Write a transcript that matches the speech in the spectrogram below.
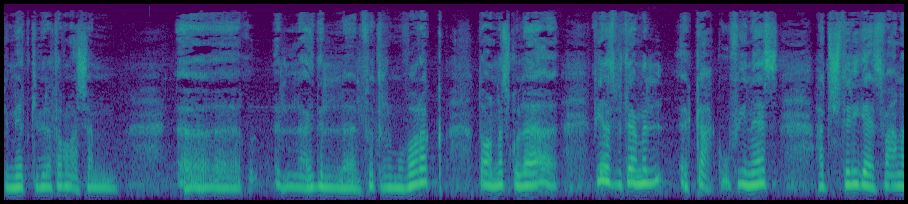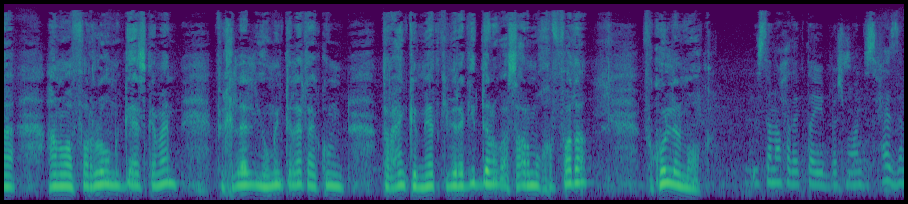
كميات كبيرة طبعا عشان آه، العيد الفطر المبارك. طبعا الناس كلها في ناس بتعمل كحك وفي ناس هتشتري جاهز فإحنا هنوفر لهم الجاهز كمان. في خلال يومين ثلاثة هيكون طالعين كميات كبيرة جدا وبأسعار مخفضة في كل المواقع. استنى حضرتك طيب باشمهندس حازم.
